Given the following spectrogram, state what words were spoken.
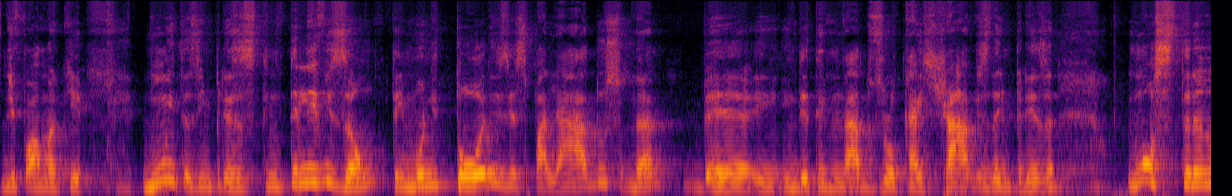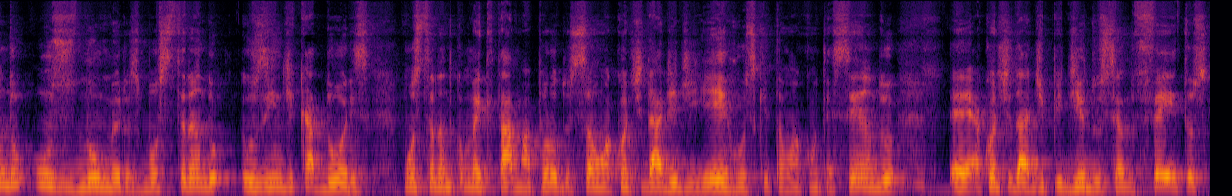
de forma que muitas empresas têm televisão, têm monitores espalhados, né, é, em determinados locais chaves da empresa, mostrando os números, mostrando os indicadores, mostrando como é que está uma produção, a quantidade de erros que estão acontecendo, é, a quantidade de pedidos sendo feitos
